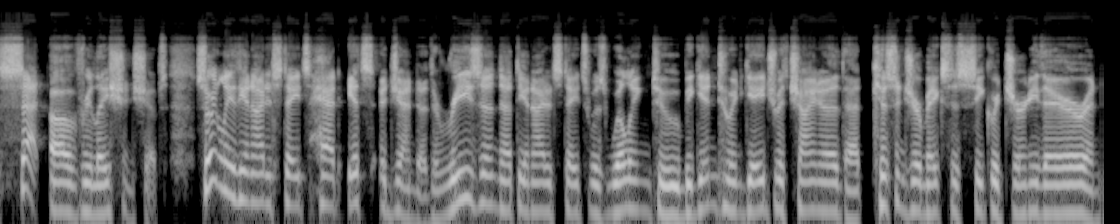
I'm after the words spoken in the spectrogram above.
set of relationships. Certainly, the United States had its agenda. The reason that the United States was willing to begin to engage with China, that Kissinger makes his secret journey there and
